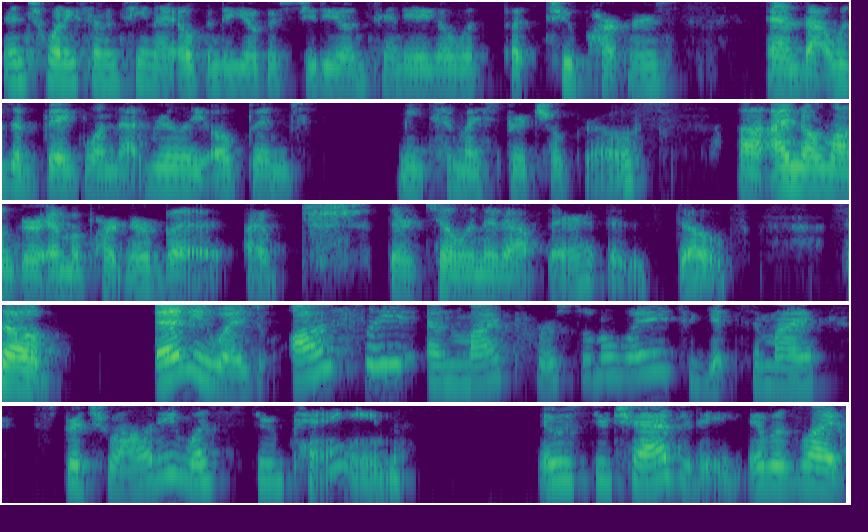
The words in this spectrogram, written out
in 2017, I opened a yoga studio in San Diego with uh, two partners, and that was a big one that really opened me to my spiritual growth. Uh, I no longer am a partner, but I, they're killing it out there. It's dope. So anyways, honestly, and my personal way to get to my spirituality was through pain. It was through tragedy. It was like,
